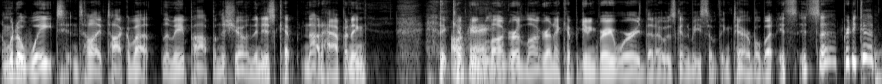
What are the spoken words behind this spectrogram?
I'm gonna wait until I talk about the Maypop on the show, and then it just kept not happening. and it kept getting longer and longer, and I kept getting very worried that it was going to be something terrible. But it's it's uh, pretty good.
